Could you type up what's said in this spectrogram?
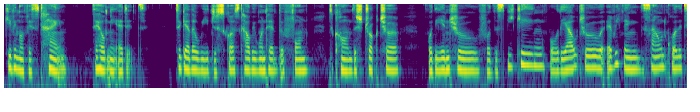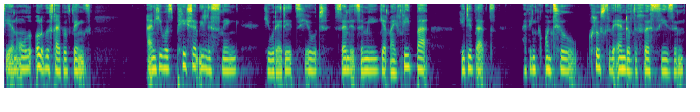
giving of his time to help me edit. Together, we discussed how we wanted the form to come, the structure for the intro, for the speaking, for the outro, everything, the sound quality, and all, all of those type of things. And he was patiently listening. He would edit, he would send it to me, get my feedback He did that, I think, until close to the end of the first season.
